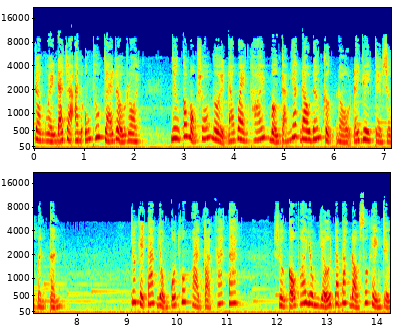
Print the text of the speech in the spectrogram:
Trần nguyện đã cho anh uống thuốc giải rượu rồi, nhưng có một số người đã quen thói mượn cảm giác đau đớn cực độ để duy trì sự bình tĩnh. Trước khi tác dụng của thuốc hoàn toàn phát tác, sườn cổ phó dung dữ đã bắt đầu xuất hiện triệu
